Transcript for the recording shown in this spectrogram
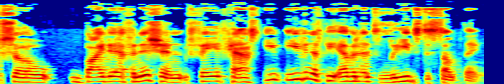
so by definition, faith has even if the evidence leads to something,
